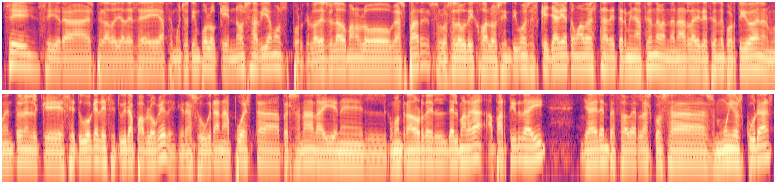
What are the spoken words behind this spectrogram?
Sí, sí, era esperado ya desde hace mucho tiempo. Lo que no sabíamos, porque lo ha desvelado Manolo Gaspar, solo se lo dijo a los íntimos, es que ya había tomado esta determinación de abandonar la dirección deportiva en el momento en el que se tuvo que destituir a Pablo Guede, que era su gran apuesta personal ahí en el, como entrenador del, del Málaga. A partir de ahí ya él empezó a ver las cosas muy oscuras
